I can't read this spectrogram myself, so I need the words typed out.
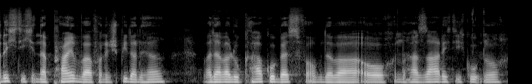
richtig in der Prime war von den Spielern her. Weil da war Lukaku Bestform, da war auch ein Hazard richtig gut noch.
